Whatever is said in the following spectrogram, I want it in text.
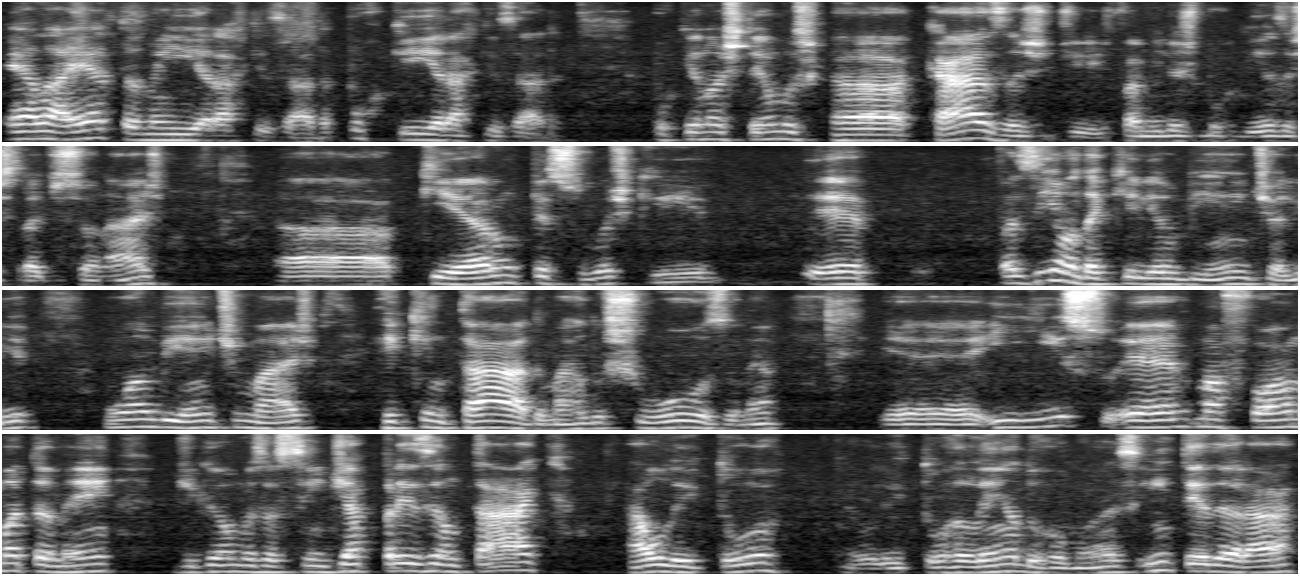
ela é também hierarquizada. Por que hierarquizada? Porque nós temos ah, casas de famílias burguesas tradicionais ah, que eram pessoas que é, faziam daquele ambiente ali um ambiente mais requintado, mais luxuoso, né? É, e isso é uma forma também, digamos assim, de apresentar ao leitor, o leitor lendo o romance, entenderá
